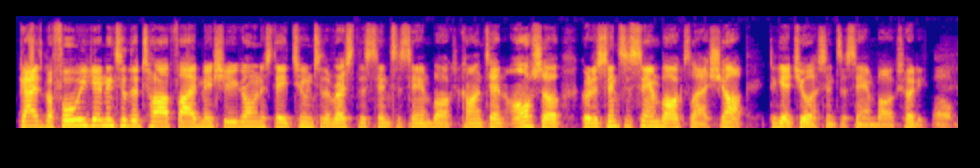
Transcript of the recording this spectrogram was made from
Guys, before we get into the top five, make sure you're going to stay tuned to the rest of the Since the Sandbox content. Also, go to Since the Sandbox slash shop to get your Since the Sandbox hoodie. Oh my.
